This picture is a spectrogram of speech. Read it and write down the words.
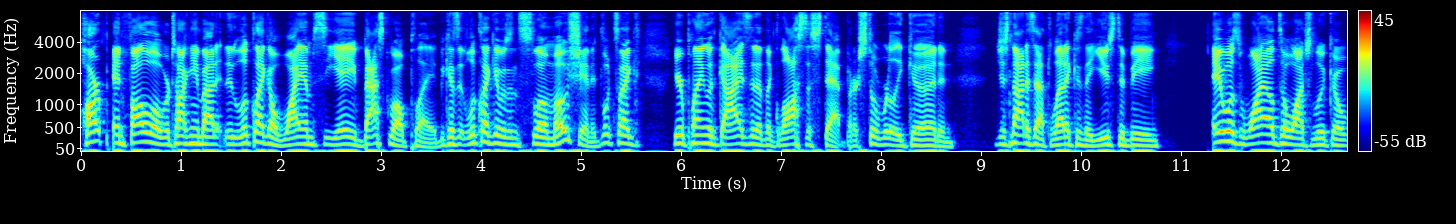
Harp and follow we're talking about it. It looked like a YMCA basketball play because it looked like it was in slow motion. It looks like you're playing with guys that had like lost a step but are still really good and just not as athletic as they used to be. It was wild to watch Luka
